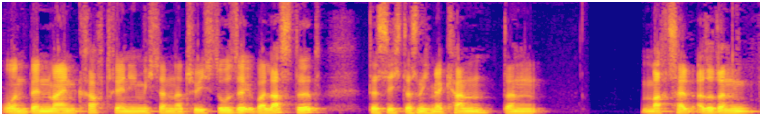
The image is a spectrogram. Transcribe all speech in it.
Und wenn mein Krafttraining mich dann natürlich so sehr überlastet, dass ich das nicht mehr kann, dann macht es halt, also dann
